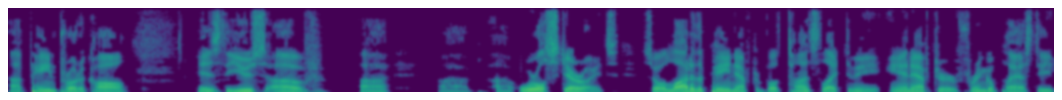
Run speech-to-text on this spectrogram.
uh, pain protocol is the use of uh, uh, uh oral steroids. So a lot of the pain after both tonsillectomy and after pharyngoplasty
